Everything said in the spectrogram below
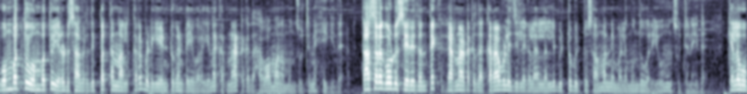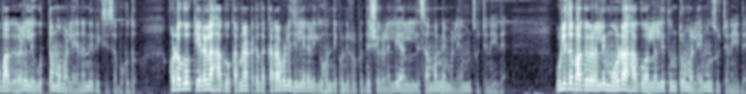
ಒಂಬತ್ತು ಒಂಬತ್ತು ಎರಡು ಸಾವಿರದ ಇಪ್ಪತ್ತ ನಾಲ್ಕರ ಬೆಳಗ್ಗೆ ಎಂಟು ಗಂಟೆಯವರೆಗಿನ ಕರ್ನಾಟಕದ ಹವಾಮಾನ ಮುನ್ಸೂಚನೆ ಹೀಗಿದೆ. ಕಾಸರಗೋಡು ಸೇರಿದಂತೆ ಕರ್ನಾಟಕದ ಕರಾವಳಿ ಜಿಲ್ಲೆಗಳಲ್ಲಿ ಬಿಟ್ಟು ಬಿಟ್ಟು ಸಾಮಾನ್ಯ ಮಳೆ ಮುಂದುವರಿಯುವ ಮುನ್ಸೂಚನೆ ಇದೆ. ಕೆಲವು ಭಾಗಗಳಲ್ಲಿ ಉತ್ತಮ ಮಳೆಯನ್ನು ನಿರೀಕ್ಷಿಸಬಹುದು. ಕೊಡಗು, ಕೇರಳ ಹಾಗೂ ಕರ್ನಾಟಕದ ಕರಾವಳಿ ಜಿಲ್ಲೆಗಳಿಗೆ ಹೊಂದಿಕೊಂಡಿರುವ ಪ್ರದೇಶಗಳಲ್ಲಿ ಅಲ್ಲಲ್ಲಿ ಸಾಮಾನ್ಯ ಮಳೆಯ ಮುನ್ಸೂಚನೆ ಇದೆ. ಉಳಿದ ಭಾಗಗಳಲ್ಲಿ ಮೋಡ ಹಾಗೂ ಅಲ್ಲಲ್ಲಿ ತುಂತುರು ಮಳೆ ಮುನ್ಸೂಚನೆ ಇದೆ.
